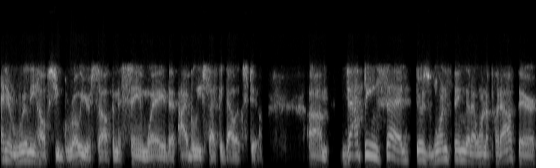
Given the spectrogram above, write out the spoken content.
And it really helps you grow yourself in the same way that I believe psychedelics do. Um, that being said, there's one thing that I want to put out there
